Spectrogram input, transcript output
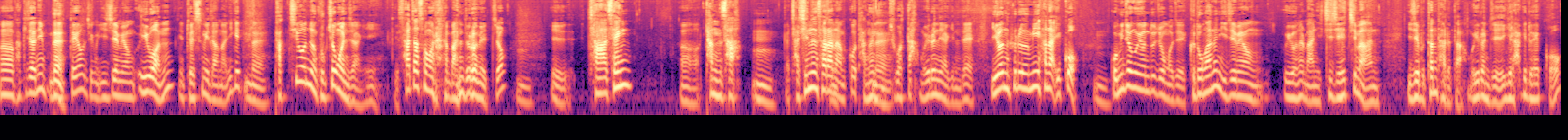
어, 박 기자님 네. 어때요? 지금 이재명 의원이 됐습니다만 이게 네. 박지원 전 국정원장이 그 사자성어를 하나 만들어냈죠. 음. 이 자생 어, 당사. 음. 그러니까 자신은 살아남고 당은 네. 죽었다. 뭐 이런 이야기인데 이런 흐름이 하나 있고 음. 고민정 의원도 좀 어제 그동안은 이재명 의원을 많이 지지했지만 이제부터는 다르다. 뭐 이런 이제 얘기를 하기도 했고.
